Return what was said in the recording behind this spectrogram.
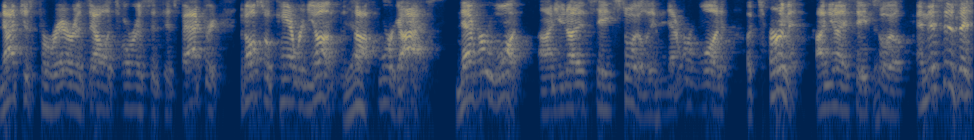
not just Pereira and Zalatoris and Fitzpatrick, but also Cameron Young, the yeah. top four guys, never won on United States soil. They've never won a tournament on United States soil. And this isn't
